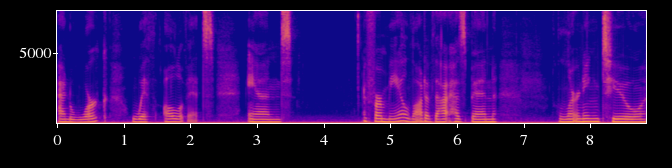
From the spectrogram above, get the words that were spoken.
and work with all of it. And for me, a lot of that has been learning to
